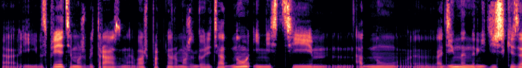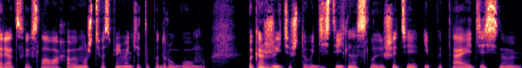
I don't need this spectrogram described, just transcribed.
А, и восприятие может быть разное. Ваш партнер может говорить одно и нести одну, э, один энергетический заряд в своих словах, а вы можете воспринимать это по-другому. Покажите, что вы действительно слышите и пытаетесь, ну,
